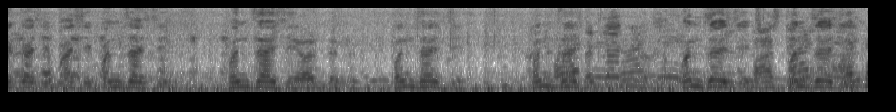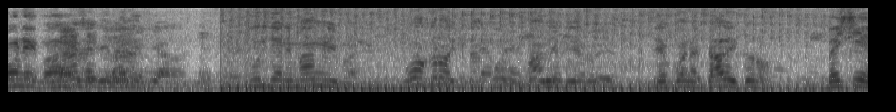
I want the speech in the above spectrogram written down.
એકાસી બાસી પંચ્યાસી પંચ્યાસી અડધર પંચ્યાસી પંચ્યાસી પંચ્યાસી પંચ્યાસી. ઊર્જાની માંગણી પણ કોકરો જ નાખો. માંગણી દે કોને સાળી કરો. બસે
